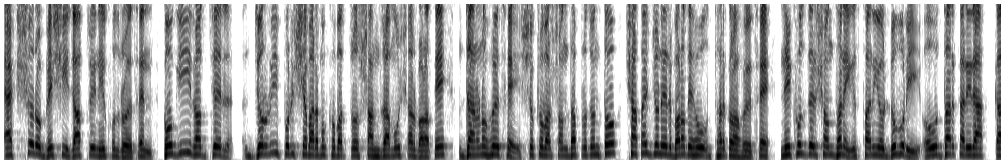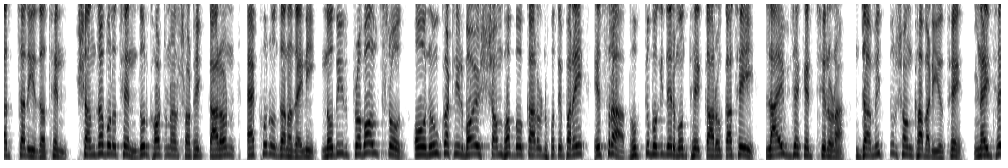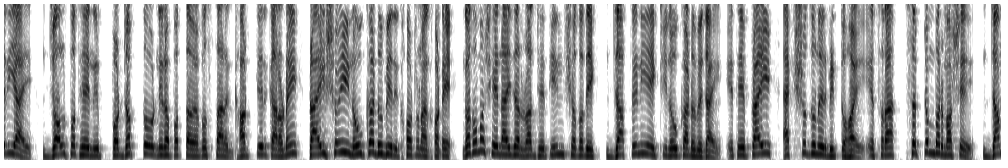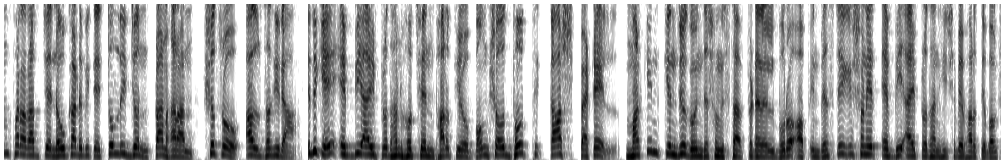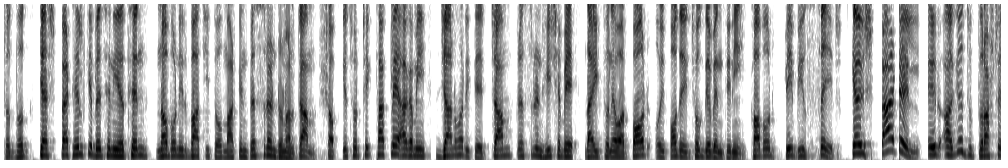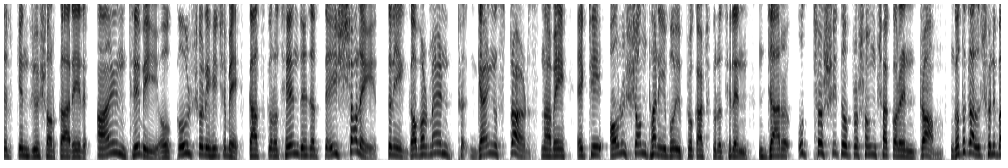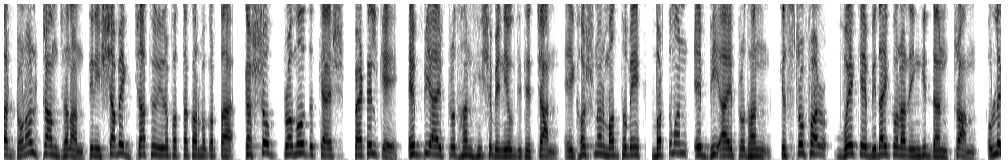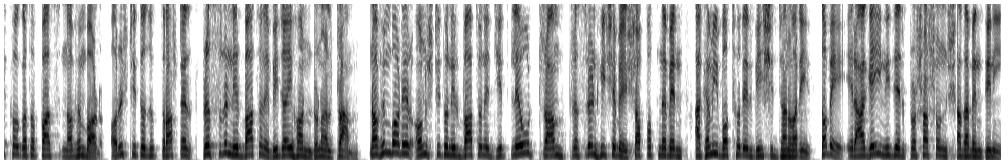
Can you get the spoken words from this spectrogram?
একশোরও বেশি যাত্রী নিখোঁজ রয়েছেন। কোগি রাজ্যের জরুরি পরিষেবার মুখপাত্র সান্দ্রা মুসার বরাতে জানানো হয়েছে, শুক্রবার সন্ধ্যা পর্যন্ত সাতাশ জনের মরদেহ উদ্ধার করা হয়েছে। নিখোঁজদের সন্ধানে স্থানীয় ডুবুরি ও উদ্ধারকারীরা কাজ চালিয়ে যাচ্ছেন। সান্দ্রা বলেছেন, দুর্ঘটনার সঠিক কারণ এখনও জানা যায়নি। নদীর প্রবল স্রোত ও নৌকাটির বয়স সম্ভাব্য কারণ হতে পারে। এছাড়া ভুক্তভোগীদের মধ্যে কারও কাছেই লাইফ জ্যাকেট ছিল না, যা মৃত্যুর সংখ্যা বাড়িয়েছে। নাইজেরিয়ায় জলপথে পর্যাপ্ত নিরাপত্তা ব্যবস্থার ঘাটতির কারণে প্রায়শই নৌকাডুবির ঘটনা ঘটে। গত মাসে নাইজার রাজ্যে তিন শতাধিক যাত্রী নিয়ে একটি নৌকা ডুবে যায়। এতে প্রায় একশো জনের মৃত্যু হয়। এছাড়া সেপ্টেম্বর মাসে জামফারা রাজ্যে নৌকাডুবিতে চল্লিশ জন প্রাণ হারান সূত্র আল জাজিরা। এদিকে এফবিআই প্রধান হচ্ছেন ভারতীয় বংশোদ্ভূত কাশ প্যাটেল। মার্কিন কেন্দ্রীয় গোয়েন্দা সংস্থা ফেডারেল ব্যুরো অব ইনভেস্টিগেশনের এফবিআই প্রধান হিসেবে ভারতীয় বংশোদ্ভূত ক্যাশ প্যাটেলকে বেছে নিয়েছেন নবনির্বাচিত মার্কিন প্রেসিডেন্ট ডোনাল্ড ট্রাম্প। সবকিছু ঠিক থাকলে আগামী জানুয়ারিতে ট্রাম্প প্রেসিডেন্ট হিসেবে দায়িত্ব নেওয়ার পর ওই পদে যোগ দেবেন তিনি। খবর বিবিসির। ক্যাশ প্যাটেল এর আগে যুক্তরাষ্ট্রের কেন্দ্রীয় সরকারের আইনজীবী ও কৌশলী হিসেবে কাজ করেছেন দুই সালে তিনি গভর্নমেন্ট গ্যাংস্টার্স নামে একটি অনুসন্ধানী বই প্রকাশ করেছিলেন, যার উচ্ছ্বসিত প্রশংসা করেন ট্রাম্প। গতকাল শনিবার ডোনাল্ড ট্রাম্প জানান, তিনি সাবেক জাতীয় নিরাপত্তা কর্মকর্তা কাশ্যপ প্রমোদ ক্যাশ প্যাটেলকে এফবিআই প্রধান হিসেবে নিয়োগ দিতে চান। এই ঘোষণার মাধ্যমে বর্তমান এফবিআই প্রধান ক্রিস্টোফার ওয়েকে বিদায় করার ইঙ্গিত দেন ট্রাম্প। উল্লেখ্য, গত পাঁচ নভেম্বর অনুষ্ঠিত যুক্তরাষ্ট্রের প্রেসিডেন্ট নির্বাচনে বিজয়ী হন ডোনাল্ড ট্রাম্প। নভেম্বরের অনুষ্ঠিত নির্বাচনে জিতলেও ট্রাম্প প্রেসিডেন্ট হিসেবে শপথ নেবেন আগামী বছরের বিশ জানুয়ারি তবে এর আগেই নিজের প্রশাসন সাজাবেন তিনি।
